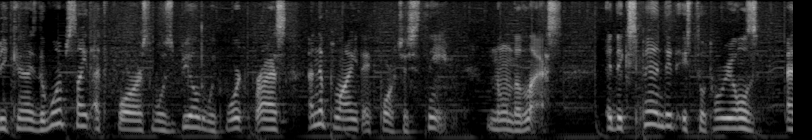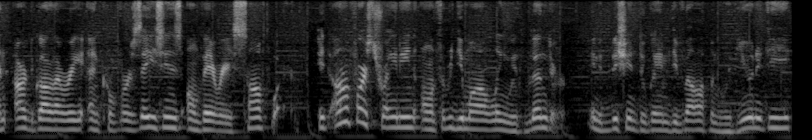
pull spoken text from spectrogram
because the website at first was built with WordPress and applied a purchase theme. Nonetheless, it expanded its tutorials and art gallery and conversations on various software. It offers training on 3D modeling with Blender, in addition to game development with Unity,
